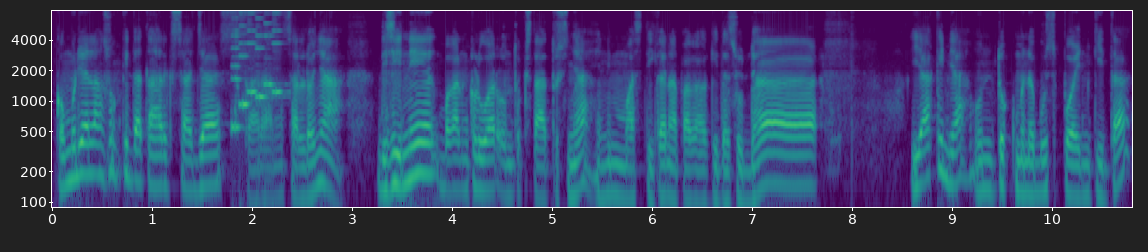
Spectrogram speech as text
Kemudian langsung kita tarik saja sekarang saldonya. Di sini bakal keluar untuk statusnya. Ini memastikan apakah kita sudah yakin ya untuk menebus poin kita.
